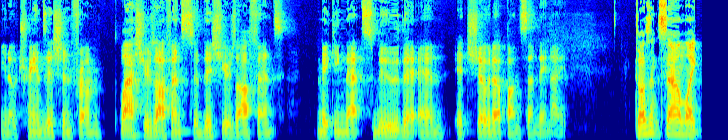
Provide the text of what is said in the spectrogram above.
you know, transition from last year's offense to this year's offense, making that smooth, and it showed up on Sunday night. Doesn't sound like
